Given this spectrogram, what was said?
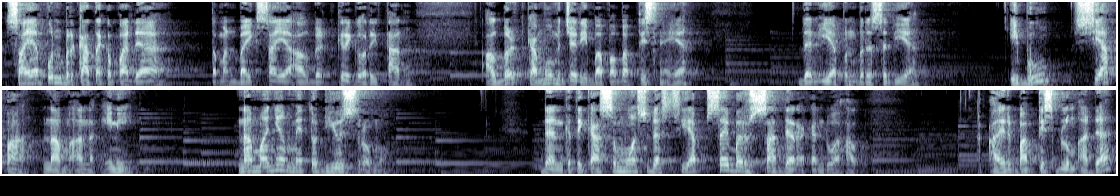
Saya pun berkata kepada teman baik saya Albert Gregory Tan, Albert kamu menjadi bapak baptisnya ya? Dan ia pun bersedia. Ibu, siapa nama anak ini? Namanya Metodius Romo. Dan ketika semua sudah siap, saya baru sadar akan dua hal. Air baptis belum ada,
